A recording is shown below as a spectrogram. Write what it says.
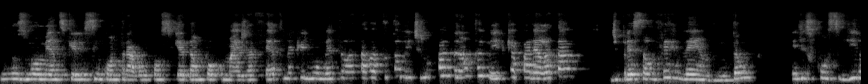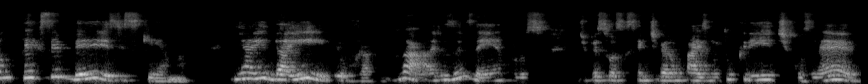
nos momentos que eles se encontravam, conseguia dar um pouco mais de afeto, naquele momento ela estava totalmente no padrão também, porque a panela está de pressão fervendo. Então, eles conseguiram perceber esse esquema. E aí, daí, eu já vi vários exemplos de pessoas que sempre tiveram pais muito críticos, né?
